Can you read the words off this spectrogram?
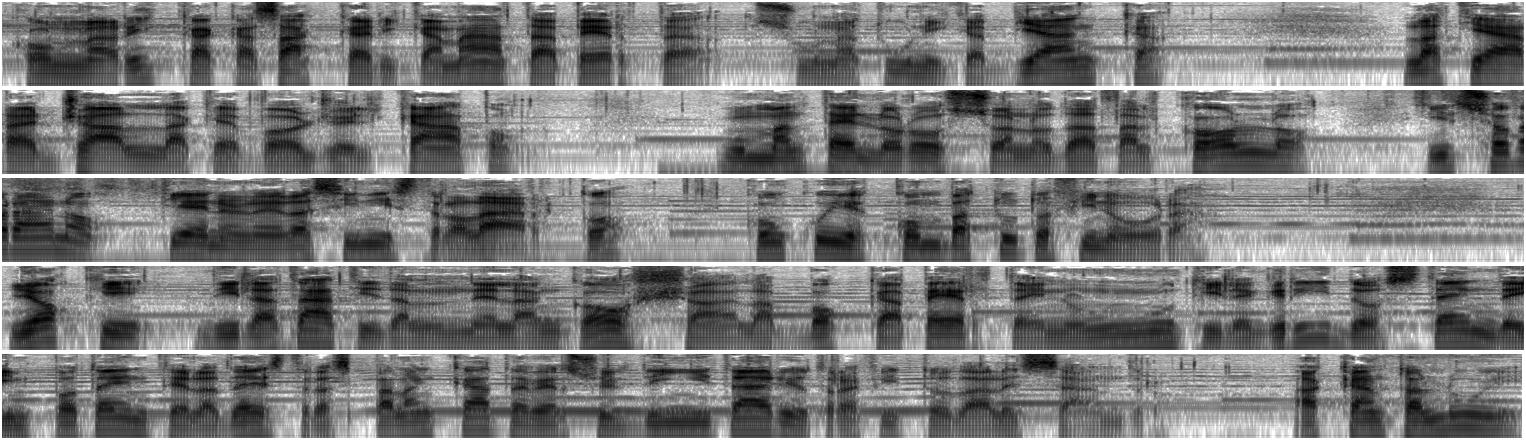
con una ricca casacca ricamata aperta su una tunica bianca, la tiara gialla che avvolge il capo, un mantello rosso annodato al collo, il sovrano tiene nella sinistra l'arco con cui è combattuto finora gli occhi dilatati dal, nell'angoscia, la bocca aperta in un inutile grido, stende impotente la destra spalancata verso il dignitario trafitto da Alessandro. Accanto a lui,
